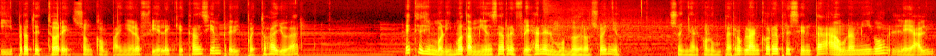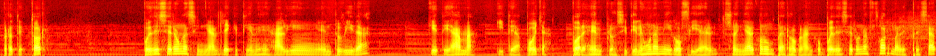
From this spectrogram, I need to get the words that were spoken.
y protectores, son compañeros fieles que están siempre dispuestos a ayudar. Este simbolismo también se refleja en el mundo de los sueños. Soñar con un perro blanco representa a un amigo leal y protector. Puede ser una señal de que tienes a alguien en tu vida que te ama y te apoya. Por ejemplo, si tienes un amigo fiel, soñar con un perro blanco puede ser una forma de expresar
